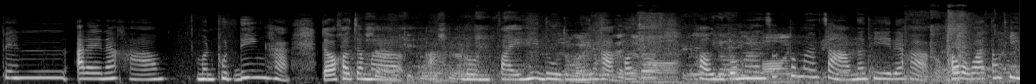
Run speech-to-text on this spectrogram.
เป็นอะไรนะคะเหมือนพุดดิ้งค่ะ แต่ว่าเขาจะมาลนไฟให้ดูตรงนี้นะคะ เขาจะเผาอยู่ประมาณสักประมาณ 3 นาทีเลยค่ะ เขาบอกว่าต้องทิ้ง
